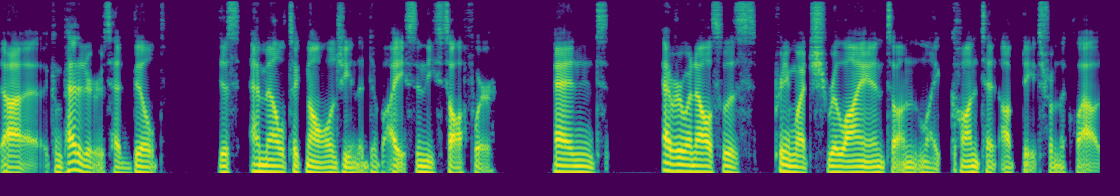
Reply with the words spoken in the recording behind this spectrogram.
uh, competitors had built this ML technology in the device in the software, and everyone else was pretty much reliant on like content updates from the cloud.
